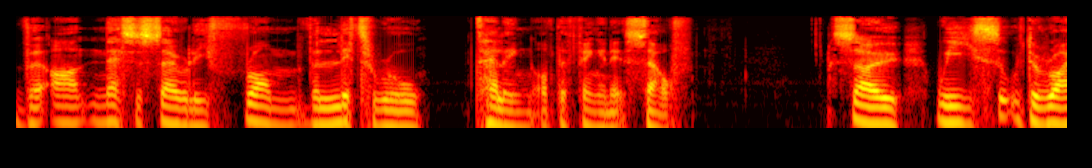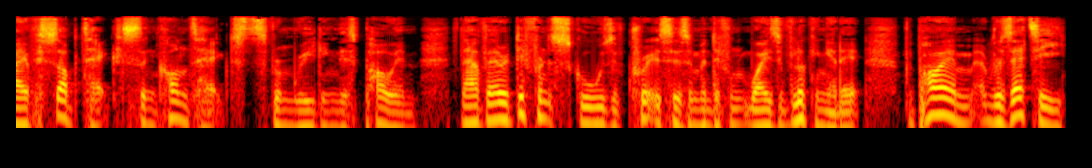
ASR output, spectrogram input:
that aren't necessarily from the literal telling of the thing in itself. So we sort of derive subtexts and contexts from reading this poem. Now there are different schools of criticism and different ways of looking at it. The poem Rossetti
